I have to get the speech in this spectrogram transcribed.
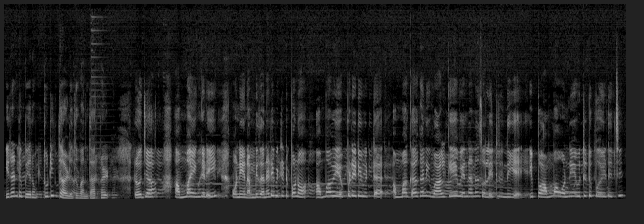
இரண்டு பேரும் துடித்து அழுது வந்தார்கள். ரோஜா அம்மா எங்கடி? உன்னை நம்பி தானடி விட்டுட்டு போனோம். அம்மாவை எப்படிடி விட்ட? அம்மாக்காக நீ வாழ்க்கையே வேண்டான்னு சொல்லிட்டு இருந்தியே. இப்போ அம்மா உன்னைய விட்டுட்டு போயிடுச்சு.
